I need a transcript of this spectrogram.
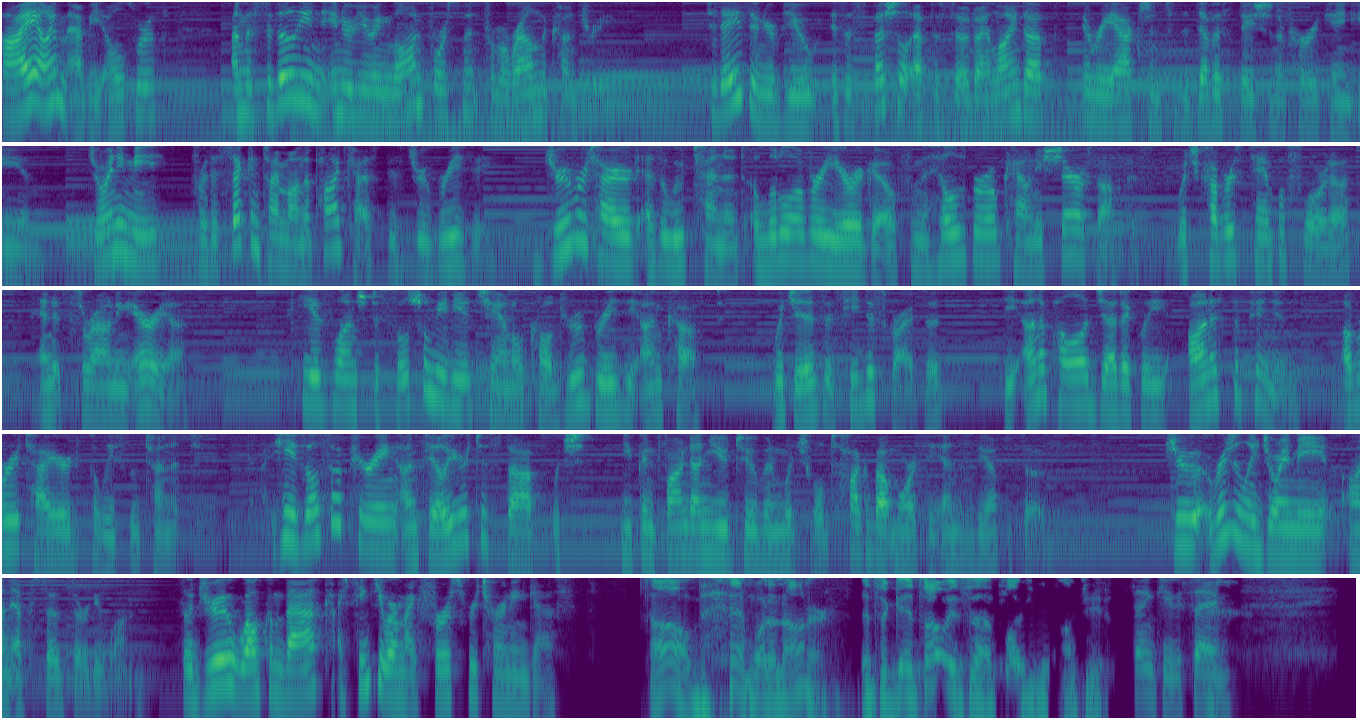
Hi, I'm Abby Ellsworth. I'm a civilian interviewing law enforcement from around the country. Today's interview is a special episode I lined up in reaction to the devastation of Hurricane Ian. Joining me for the second time on the podcast is Drew Breezy. Drew retired as a lieutenant a little over a year ago from the Hillsborough County Sheriff's Office, which covers Tampa, Florida, and its surrounding area. He has launched a social media channel called Drew Breezy Uncuffed, which is, as he describes it, the unapologetically honest opinion of a retired police lieutenant. He is also appearing on Failure to Stop, which you can find on YouTube and which we'll talk about more at the end of the episode. Drew originally joined me on episode 31. So, Drew, welcome back. I think you are my first returning guest. Oh man, what an honor! It's a it's always a pleasure to talk to you. Thank you. Same.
